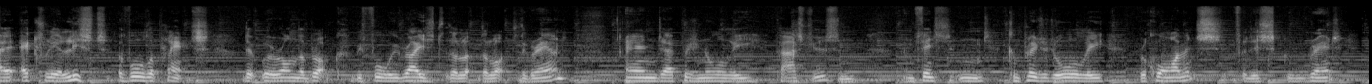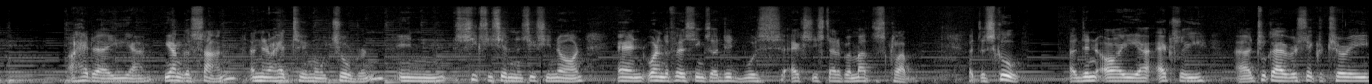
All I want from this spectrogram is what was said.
actually a list of all the plants that were on the block before we raised the, the lot to the ground and uh, put in all the pastures and, and fenced it and completed all the requirements for this grant. I had a um, younger son and then I had two more children in 67 and 69 and one of the first things I did was actually start up a mother's club at the school. And then I uh, actually uh, took over as secretary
